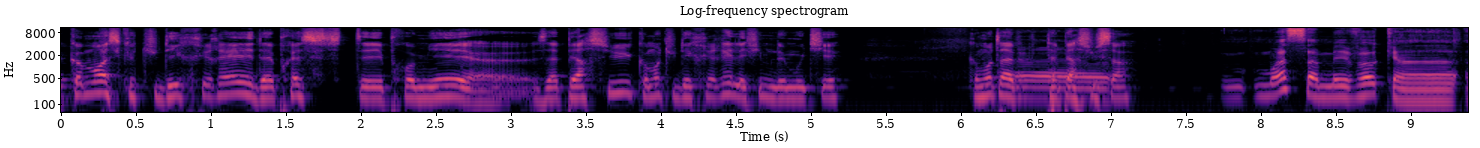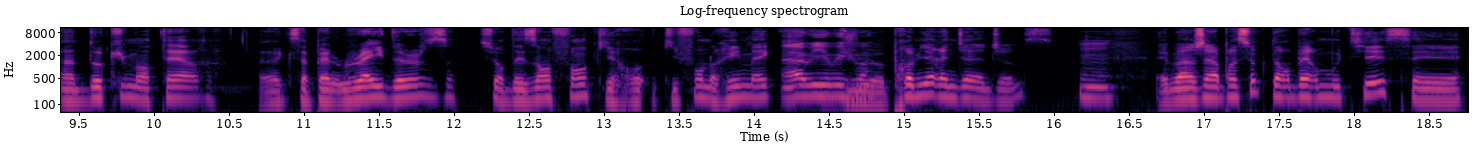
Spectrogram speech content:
euh, comment est-ce que tu décrirais, d'après tes premiers euh, aperçus, comment tu décrirais les films de Moutier? Comment t'as Euh, t'as perçu ça? M- Moi, ça m'évoque un, un documentaire euh, qui s'appelle Raiders sur des enfants qui, font le remake Ah oui, oui, du je vois. euh, premier Indiana Jones. Hmm. Et ben, j'ai l'impression que Norbert Moutier, c'est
